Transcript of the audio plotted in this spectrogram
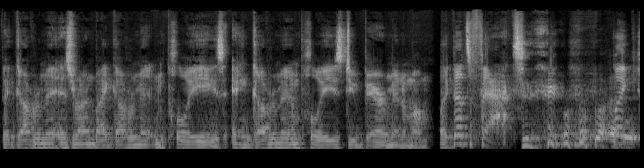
the government is run by government employees and government employees do bare minimum. Like that's a fact. like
